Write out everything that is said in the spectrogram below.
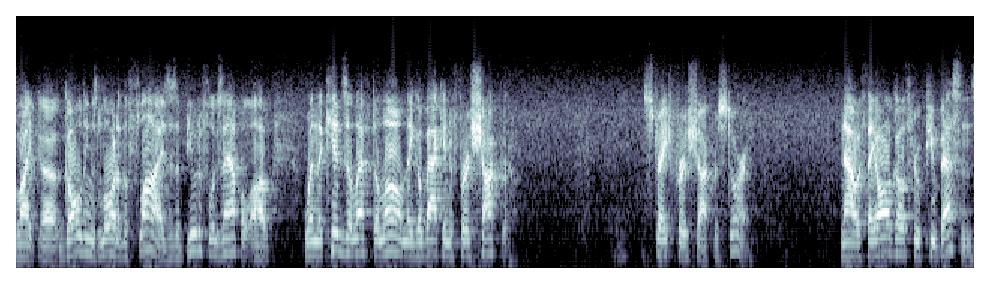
Like uh, Golding's Lord of the Flies is a beautiful example of when the kids are left alone, they go back into first chakra. Straight first chakra story. Now, if they all go through pubescence,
